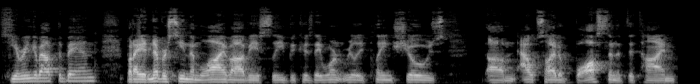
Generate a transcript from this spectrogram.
hearing about the band, but I had never seen them live obviously because they weren't really playing shows um, outside of Boston at the time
